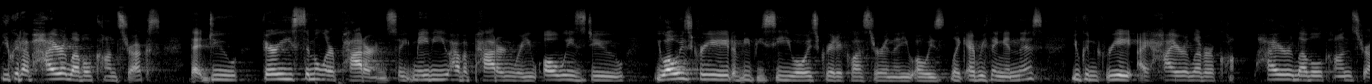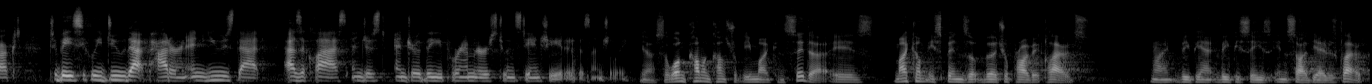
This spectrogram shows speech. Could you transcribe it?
you could have higher level constructs that do very similar patterns. So maybe you have a pattern where you always do you always create a VPC, you always create a cluster, and then you always, like everything in this, you can create a higher level, higher level construct to basically do that pattern and use that as a class and just enter the parameters to instantiate it essentially. Yeah, so one common construct you might consider is my company spins up virtual private clouds, right, VPN, VPCs inside the AWS cloud.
